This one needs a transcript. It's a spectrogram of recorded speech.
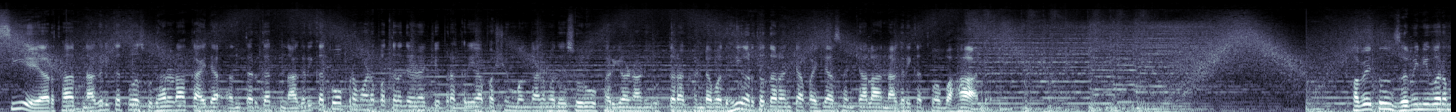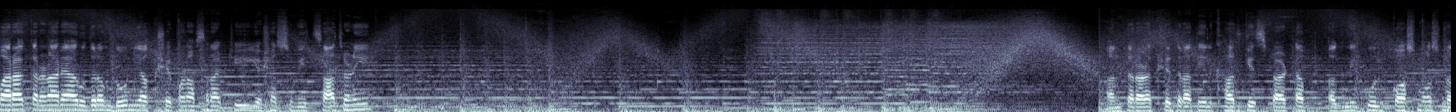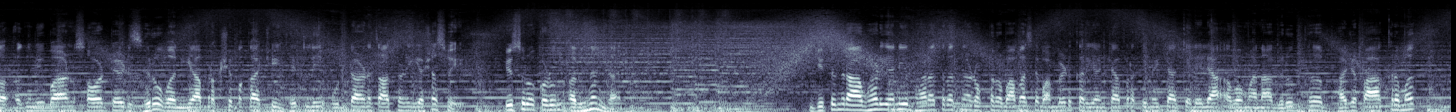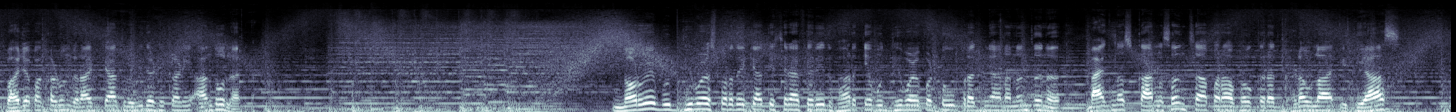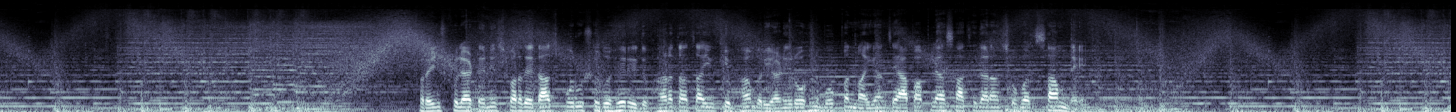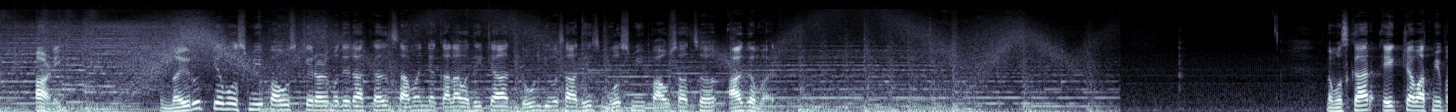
सीए अर्थात नागरिकत्व सुधारणा कायद्याअंतर्गत नागरिकत्व प्रमाणपत्र देण्याची प्रक्रिया पश्चिम बंगालमध्ये सुरू हरियाणा आणि उत्तराखंडमध्येही अर्जदारांच्या पहिल्या संचाला नागरिकत्व बहाल. हवेतून जमिनीवर मारा करणाऱ्या रुद्रम दोन या क्षेपणास्त्राची यशस्वी चाचणी. अंतराळ क्षेत्रातील खाजगी स्टार्टअप अग्निकुल कॉस्मॉसनं अग्निबाण सॉर्टेड झिरो वन या प्रक्षेपकाची घेतली उड्डाण चाचणी यशस्वी. इस्रोकडून अभिनंदन. जितेंद्र आव्हाड यांनी भारतरत्न डॉक्टर बाबासाहेब आंबेडकर यांच्या प्रतिमेच्या केलेल्या अवमानाविरुद्ध भाजपा आक्रमक भाजपाकडून राज्यात विविध ठिकाणी आंदोलन. नॉर्वे बुद्धिबळ स्पर्धेच्या तिसऱ्या फेरीत भारतीय बुद्धिबळपटू प्रज्ञानंदनं मॅग्नस कार्लसनचा पराभव करत घडवला इतिहास. फ्रेंच खुल्या टेनिस स्पर्धेत आज पुरुष दुहेरीत भारताचा युकी भांबरी आणि रोहन बोपन्ना यांचे आपापल्या साथीदारांसोबत सामने. आणि नैऋत्य मोसमी पाऊस केरळमध्ये दाखल. सामान्य कालावधीच्या दोन दिवस आधीच मोसमी पावसाचं आगमन. नमस्कार एकच्या बातमी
